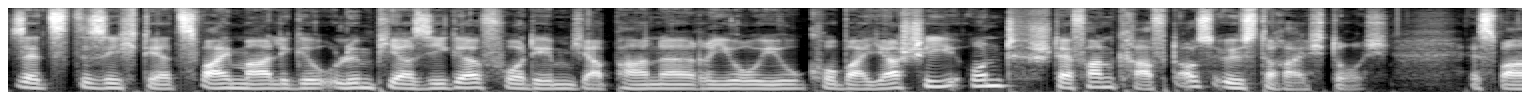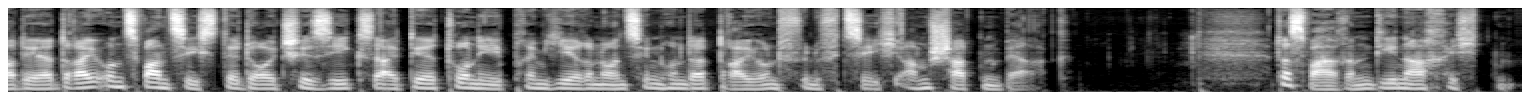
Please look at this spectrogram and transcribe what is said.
setzte sich der zweimalige Olympiasieger vor dem Japaner Ryoyu Kobayashi und Stefan Kraft aus Österreich durch. Es war der 23. deutsche Sieg seit der Tourneepremiere 1953 am Schattenberg. Das waren die Nachrichten.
